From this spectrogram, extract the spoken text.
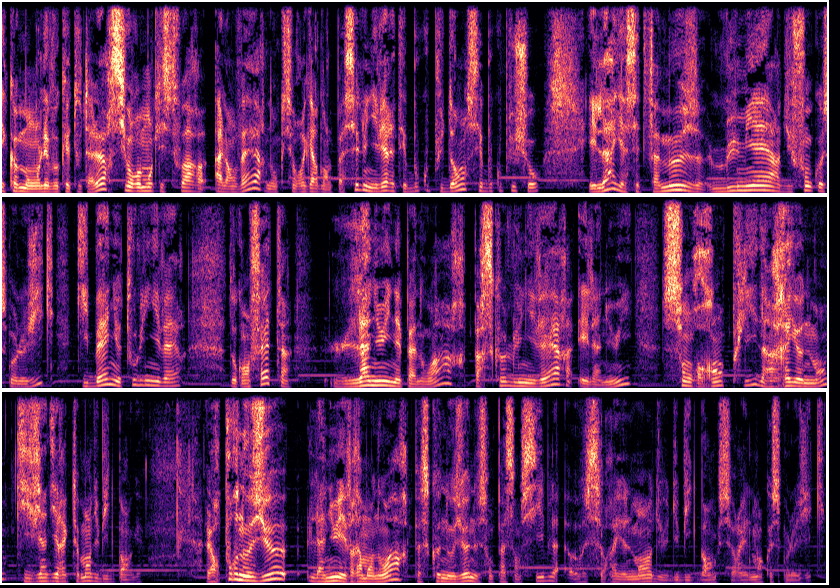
Et comme on l'évoquait tout à l'heure, si on remonte l'histoire à l'envers, donc si on regarde dans le passé, l'univers était beaucoup plus dense et beaucoup plus chaud. Et là, il y a cette fameuse lumière du fond cosmologique qui baigne tout l'univers. Donc en fait, la nuit n'est pas noire parce que l'univers et la nuit sont remplis d'un rayonnement qui vient directement du Big Bang. Alors pour nos yeux, la nuit est vraiment noire parce que nos yeux ne sont pas sensibles à ce rayonnement du, du, Big Bang, ce rayonnement cosmologique.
